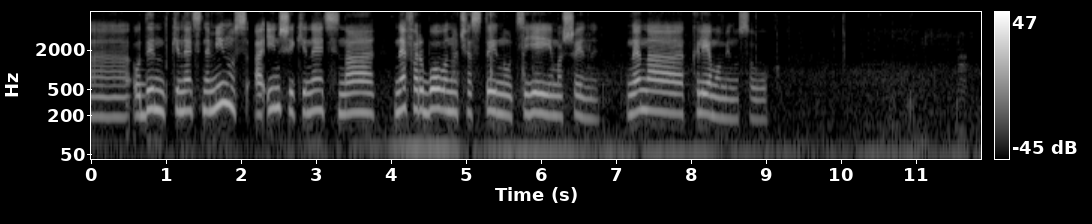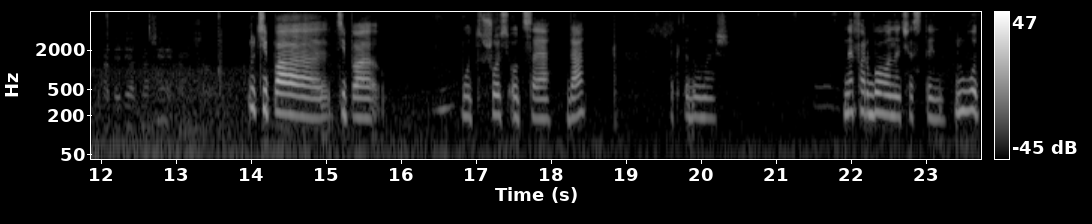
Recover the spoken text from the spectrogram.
Е, один кінець на мінус, а інший кінець на нефарбовану частину цієї машини, не на клему мінусову. Ну, типа, типа, от щось оце, да? Як ти думаєш? Нефарбована частина. Ну от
